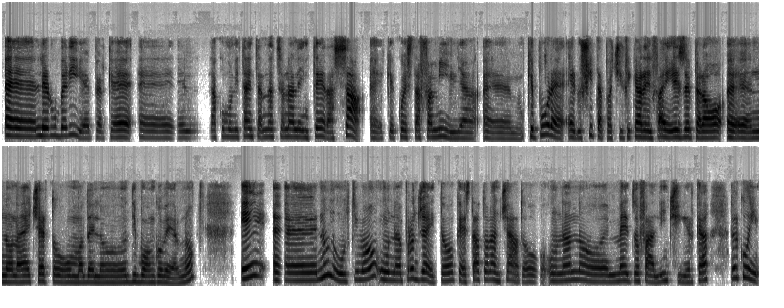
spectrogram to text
eh, le ruberie perché eh, la comunità internazionale intera sa eh, che questa famiglia, eh, che pure è riuscita a pacificare il paese, però eh, non è certo un modello di buon governo, e eh, non ultimo un progetto che è stato lanciato un anno e mezzo fa all'incirca, per cui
